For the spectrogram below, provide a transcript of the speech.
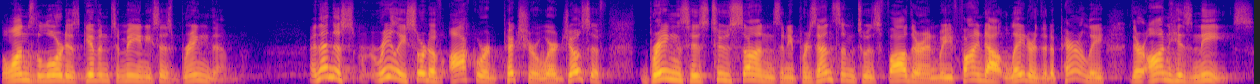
the ones the Lord has given to me, and he says, Bring them. And then this really sort of awkward picture where Joseph brings his two sons and he presents them to his father, and we find out later that apparently they're on his knees.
